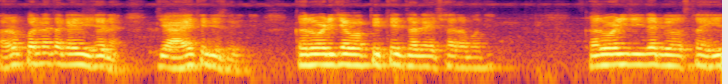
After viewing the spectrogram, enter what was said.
आरोप करण्याचा काही विषय नाही. जे आहे ते दिसून येते. करवाडीच्या बाबतीत तेच झालं आहे शहरामध्ये. करवाडीची जर व्यवस्था ही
